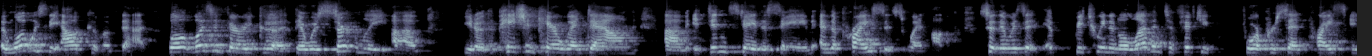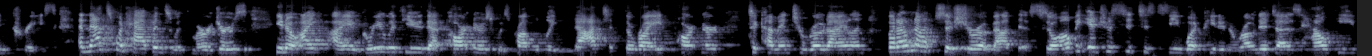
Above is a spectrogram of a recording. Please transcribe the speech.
And what was the outcome of that? Well, it wasn't very good. There was certainly, um, you know, the patient care went down, um, it didn't stay the same, and the prices went up. So there was a, between an 11 to 50 4% price increase. And that's what happens with mergers. You know, I, I agree with you that Partners was probably not the right partner to come into Rhode Island, but I'm not so sure about this. So I'll be interested to see what Peter Neronha does, how he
